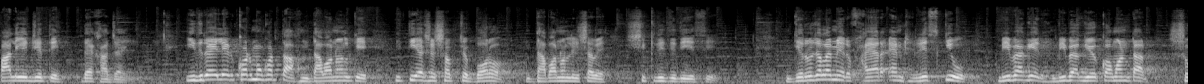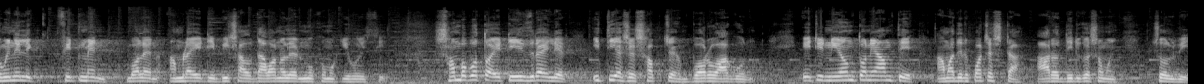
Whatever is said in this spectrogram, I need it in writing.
পালিয়ে যেতে দেখা যায়। ইসরায়েলের কর্মকর্তা দাবানলকে ইতিহাসের সবচেয়ে বড় দাবানল হিসাবে স্বীকৃতি দিয়েছে। জেরুজালামের ফায়ার অ্যান্ড রেস্কিউ বিভাগের বিভাগীয় কমান্ডার সোমিনেলিক ফিটম্যান বলেন, আমরা এটি বিশাল দাবানলের মুখোমুখি হয়েছি। সম্ভবত এটি ইসরায়েলের ইতিহাসের সবচেয়ে বড় আগুন। এটি নিয়ন্ত্রণে আনতে আমাদের প্রচেষ্টা আরও দীর্ঘ সময় চলবে।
